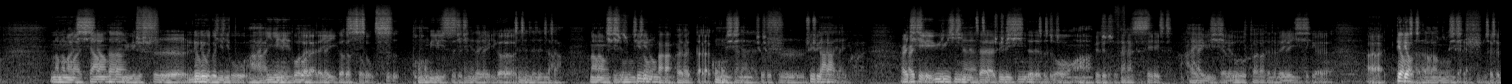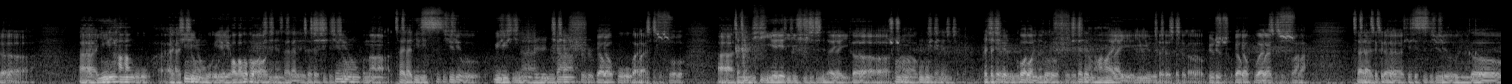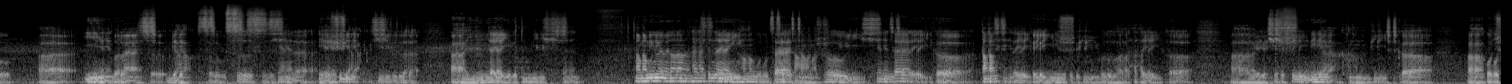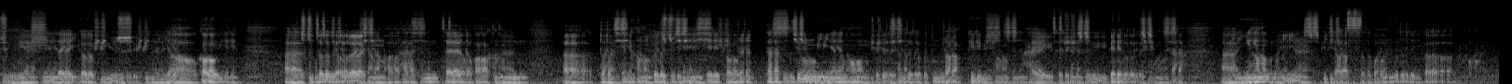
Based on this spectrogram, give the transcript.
那么相当于是六个季度啊，一年多来的一个首次同比实现的一个正增长。那么其中金融板块的贡献呢，就是最大的一块。而且预计呢，在最新的这种啊，比如说 FactSet，还有一些路特等的一些啊调查当中显示，这个呃银行股、呃金融股也包括保险在内这些金融股呢，在第四季度预计呢，仍将是标普五百指数啊整体业绩提升的一个重要贡献者。而且如果能够实现的话呢，也意味着这个，比如说标普五百指数啊。在这个第四季度能够呃一年多来首两首次实现了连续两个季度的啊盈利的一个同比提升。那么另外呢它现在银行股在涨的时候，以现在的一个当前的一个盈利水平，或者说它的一个呃有些市盈率啊，可能比这个啊过去五年时间的一个平均水平呢要高一点。啊，从这个角度来讲的话，它现在的话可能呃短线可能会出现一些调整，但是进入明年的话，我们觉得像这个通胀、利率上升，还有这个收益变动的情况下，啊，银行股呢依然是比较值得关注的一个。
